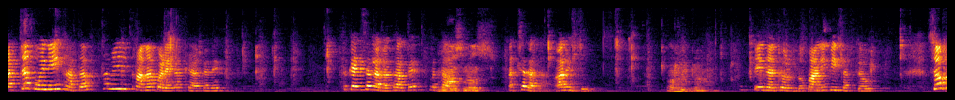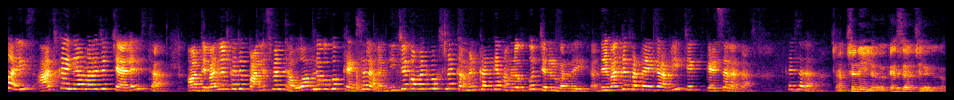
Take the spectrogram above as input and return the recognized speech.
कच्चा कोई नहीं खाता। अभी खाना पड़ेगा क्या करे? तो कैसा लगा खा के बताओ। मस्त मस्त। अच्छा लगा। और एक छोड़ दो। पानी पी सकते हो। सो so गाइस आज का ये हमारा जो चैलेंज था और देवांजन का जो पनिशमेंट था वो आप लोगों को कैसा लगा? नीचे कमेंट बॉक्स में कमेंट करके हम लोगों को ज़रूर बताइएगा। देवांजन बताइएगा अभी चेक कैसा लगा? कैसा लगा? अच्छा नहीं लगा। कैसे अच्छे लगेगा?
